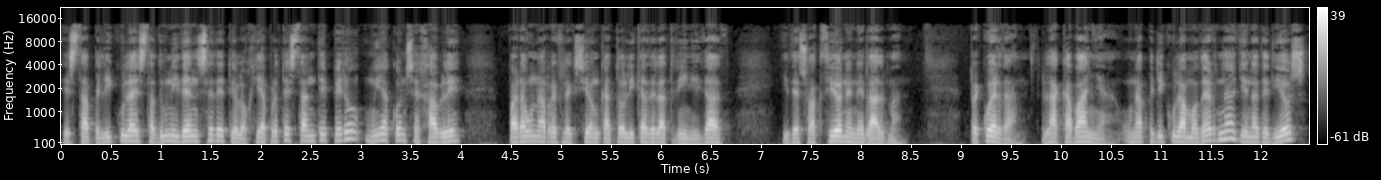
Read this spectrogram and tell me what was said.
esta película estadounidense de teología protestante, pero muy aconsejable para una reflexión católica de la Trinidad y de su acción en el alma. Recuerda, La cabaña, una película moderna llena de Dios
